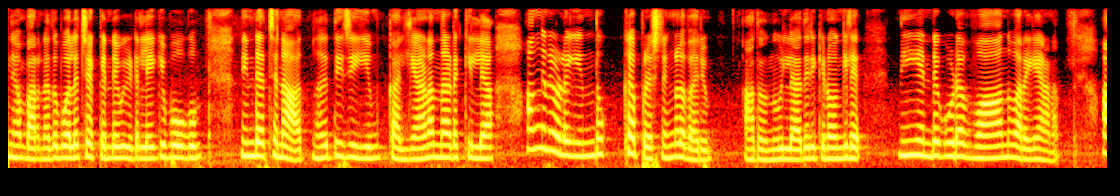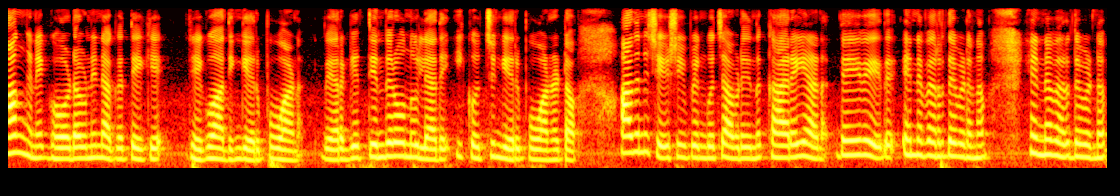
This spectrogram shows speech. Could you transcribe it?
ഞാൻ പറഞ്ഞതുപോലെ ചെക്കന്റെ വീട്ടിലേക്ക് പോകും. നിന്റെ അച്ഛൻ ആത്മഹത്യ ചെയ്യും കല്യാണം നടക്കില്ല അങ്ങനെയുള്ള എന്തൊക്കെ പ്രശ്നങ്ങൾ വരും. അതൊന്നും ഇല്ലാതിരിക്കണമെങ്കിൽ നീ എന്റെ കൂടെ വാ എന്ന് പറയുകയാണ്. അങ്ങനെ ഗോഡൗണിനകത്തേക്ക് രഘു ആദ്യം കയറി പോവാണ് വേറെ ഗത്യന്തരമൊന്നുമില്ലാതെ ഈ കൊച്ചും കയറി പോവാണ് കേട്ടോ അതിനുശേഷം ഈ പെൺകൊച്ച് അവിടെ നിന്ന് കരയാണ്. ദയവേത് എന്നെ വെറുതെ വിടണം എന്നെ വെറുതെ വിടണം.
